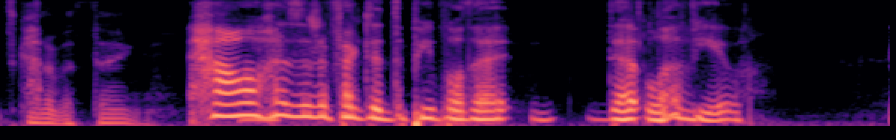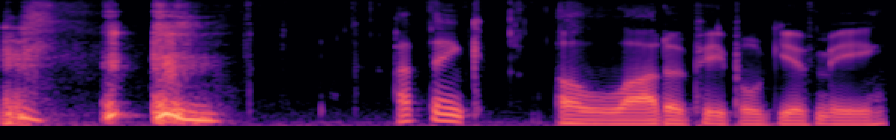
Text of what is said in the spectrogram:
it's kind of a thing. How has it affected the people that that love you? I think a lot of people give me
